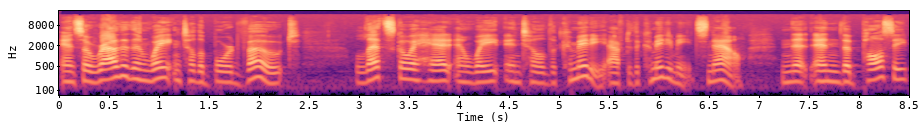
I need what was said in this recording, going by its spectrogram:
And so rather than wait until the board vote, let's go ahead and wait until the committee, after the committee meets now. And the, and the policy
